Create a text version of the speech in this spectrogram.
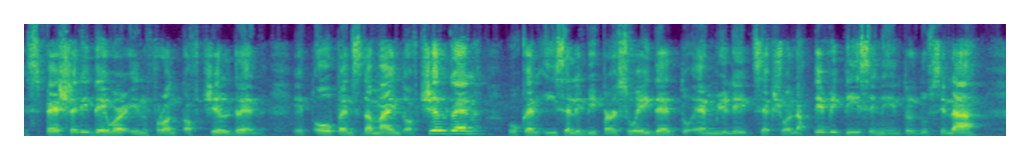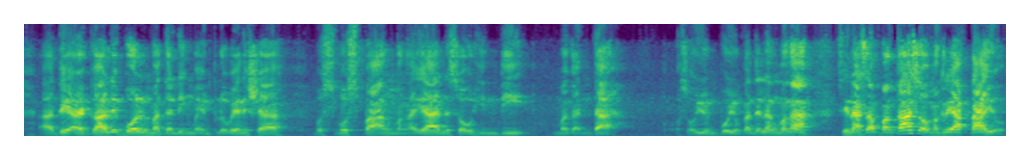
especially they were in front of children. It opens the mind of children who can easily be persuaded to emulate sexual activities, ini-introduce sila. Uh, they are gullible, madaling maimpluwensya, musmus pa ang mga yan, so hindi maganda. So yun po yung kanilang mga sinasampang kaso, mag-react tayo.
